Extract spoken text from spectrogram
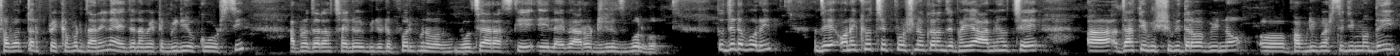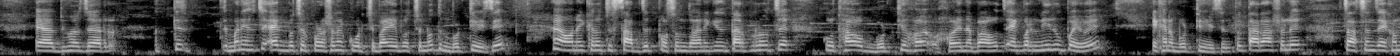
সবার তো আর প্রেক্ষাপট জানি না এই জন্য আমি একটা ভিডিও করছি। আপনারা যারা চাইলে ওই ভিডিওটা পরিপূর্ণভাবে বলছে, আর আজকে এই লাইভে আরও ডিটেলস বলব। তো যেটা বলি, যে অনেকে হচ্ছে প্রশ্ন করেন যে, ভাইয়া, আমি হচ্ছে জাতীয় বিশ্ববিদ্যালয় বা বিভিন্ন পাবলিক ইউনিভার্সিটির মধ্যেই দু হাজার মানে হচ্ছে এক বছর পড়াশোনা করছে বা এই বছর নতুন ভর্তি হয়েছে। হ্যাঁ অনেকের হচ্ছে সাবজেক্ট পছন্দ হয়নি, কিন্তু তারপরে হচ্ছে কোথাও ভর্তি হয় না বা হচ্ছে একবার নিরুপায় হয়ে এখানে ভর্তি হয়েছেন। তো তারা আসলে চাচ্ছেন যে এখন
